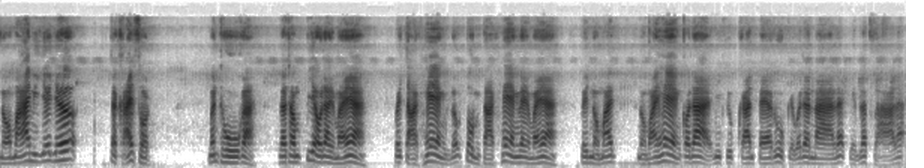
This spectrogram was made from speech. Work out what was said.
หน่อไม้มีเยอะๆจะขายสด มันถูกอะ แล้วทำเปรี้ยวได้ไหมอะ ไปตากแห้งแล้วต้มตากแห้งได้ไหมอะ เป็นหน่อไม้หน่อไม้แห้งก็ได้ นี่คือการแปรรูปเก็บไว้ได้นานและเก็บรักษาแล้ว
